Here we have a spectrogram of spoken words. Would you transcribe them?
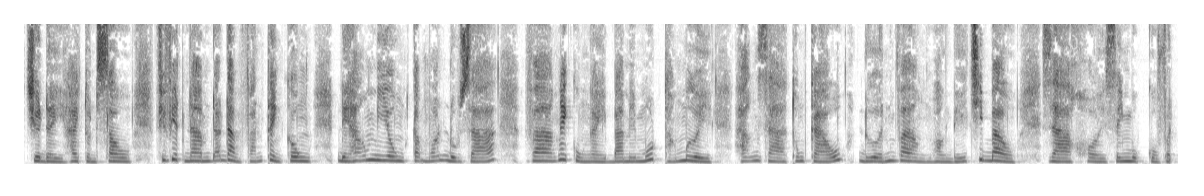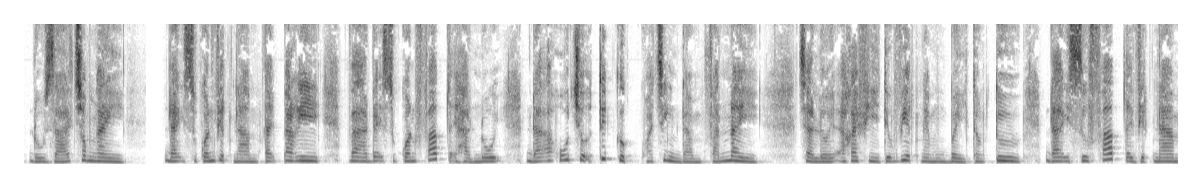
Chưa đầy hai tuần sau, phía Việt Nam đã đàm phán thành công để hãng Millon tạm hoãn đấu giá và ngay cùng ngày 31 tháng 10, hãng ra thông cáo đưa ấn vàng Hoàng đế Chi Bảo ra khỏi danh mục cổ vật đấu giá trong ngày. Đại sứ quán Việt Nam tại Paris và Đại sứ quán Pháp tại Hà Nội đã hỗ trợ tích cực quá trình đàm phán này. Trả lời RFI tiếng Việt ngày 7 tháng 4, Đại sứ Pháp tại Việt Nam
